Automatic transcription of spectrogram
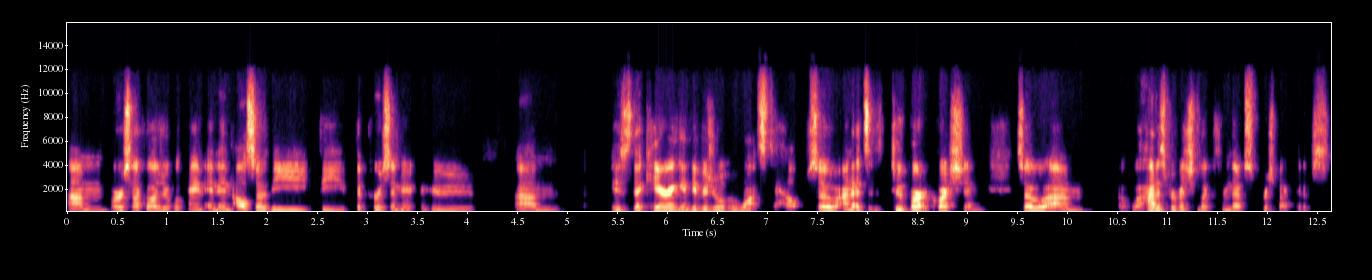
um, or psychological pain, and then also the the the person who um, is the caring individual who wants to help. So, and it's a two part question. So, um, how does prevention look from those perspectives?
